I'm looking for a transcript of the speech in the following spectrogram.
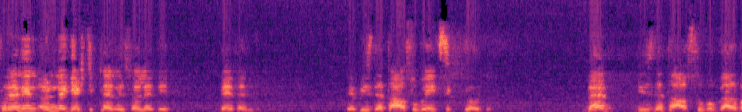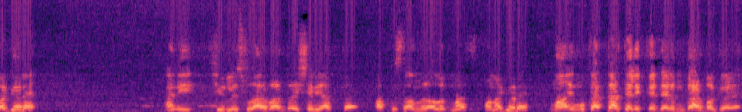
Trenin önüne geçtiklerini söyledi beyefendi. Ve bizde taassubu eksik gördü. Ben bizde taassubu garba göre. Hani kirli sular vardır şeriatta, abdest alınır alınmaz ona göre. Mai mukadder telek ederim garba göre.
